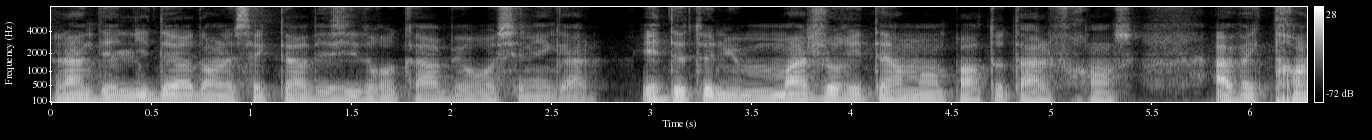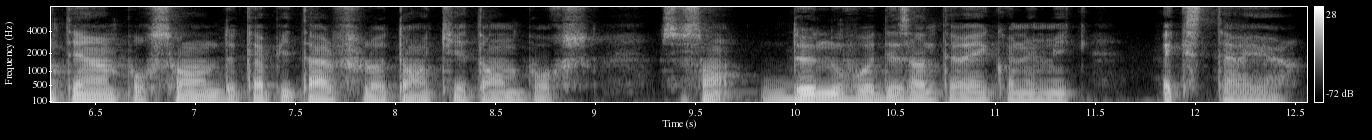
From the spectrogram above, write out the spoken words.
l'un des leaders dans le secteur des hydrocarbures au Sénégal, est détenu majoritairement par Total France avec 31% de capital flottant qui est en bourse. Ce sont de nouveau des intérêts économiques extérieurs.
